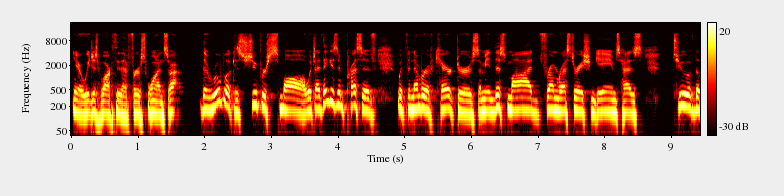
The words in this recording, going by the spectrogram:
You know, we just walked through that first one. So I, the rule book is super small, which I think is impressive with the number of characters. I mean, this mod from Restoration Games has two of the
